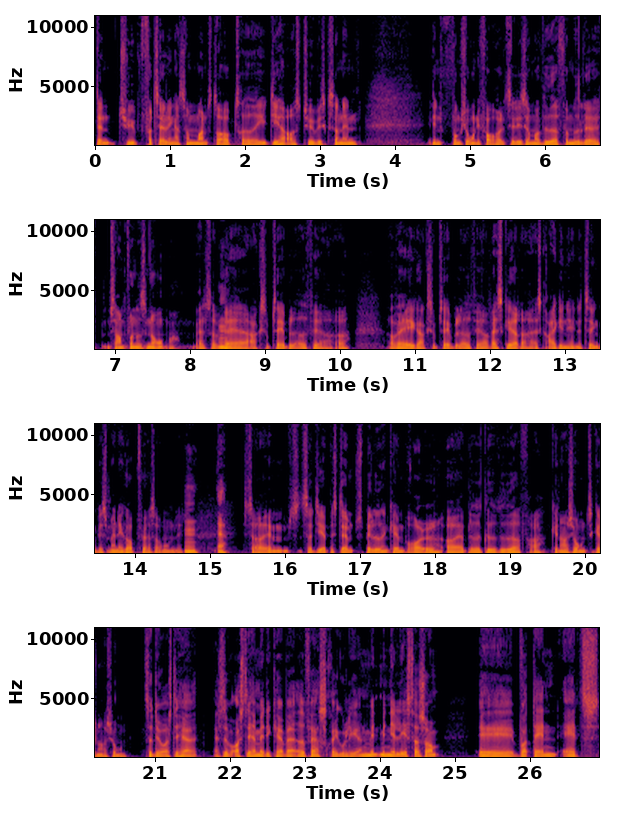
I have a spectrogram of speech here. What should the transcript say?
den type fortællinger, som monstre optræder i, de har også typisk sådan en, en funktion i forhold til ligesom at videreformidle samfundets normer. Altså, mm. hvad er acceptabel adfærd, og, og hvad er ikke acceptabel adfærd, og hvad sker der af skrækindjagende ting, hvis man ikke opfører sig ordentligt. Mm. Ja. Så, øhm, så de har bestemt spillet en kæmpe rolle, og er blevet givet videre fra generation til generation. Så det er også det her, altså også det her med, at det kan være adfærdsregulerende. Men, men jeg læste også om, øh, hvordan at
